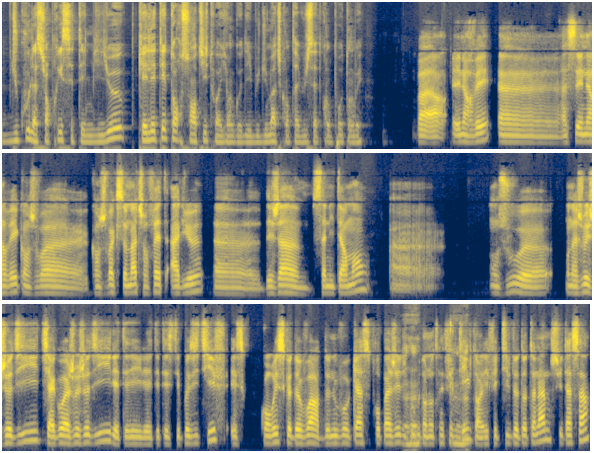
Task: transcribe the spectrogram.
Du coup, la surprise, c'était le milieu. Quel était ton ressenti, toi, Young, au début du match quand tu as vu cette compo tomber? Bah, énervé, assez énervé quand je vois quand je vois que ce match en fait a lieu. Déjà sanitairement, on joue, euh, on a joué jeudi, Thiago a joué jeudi, il était il a été testé positif. Est-ce qu'on risque de voir de nouveaux cas se propager du coup Mhm. dans notre effectif, dans l'effectif de Tottenham suite à ça?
